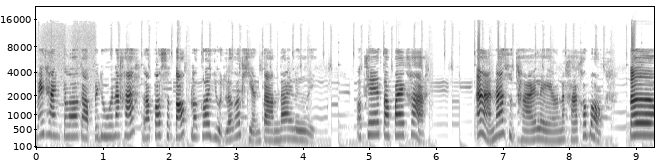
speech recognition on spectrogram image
ไม่ทันกรอกลับไปดูนะคะ แล้วก็สต็อปแล้วก็หยุดแล้วก็เขียนตามได้เลย โอเค ต่อไปค่ะ อ่าหน้าสุดท้ายแล้วนะคะ เขาบอกเติม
